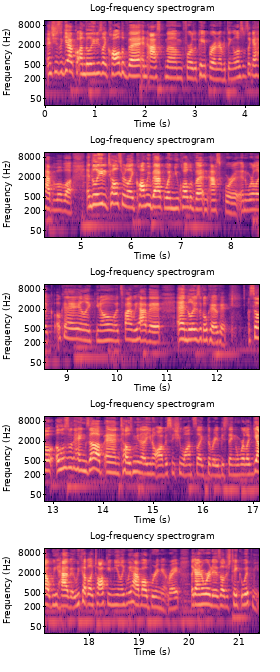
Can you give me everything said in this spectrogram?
And she's like, yeah. And the lady's like, call the vet and ask them for the paper and everything. Elizabeth's like, I have it, blah, blah. And the lady tells her like, call me back when you call the vet and ask for it. And we're like, okay, like, you know, it's fine. We have it. And the lady's like, okay, okay so Elizabeth hangs up and tells me that you know obviously she wants like the rabies thing and we're like yeah we have it. We kept like talking me like we have I'll bring it right? Like I know where it is I'll just take it with me.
